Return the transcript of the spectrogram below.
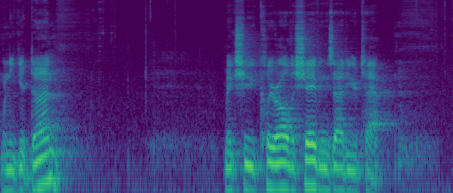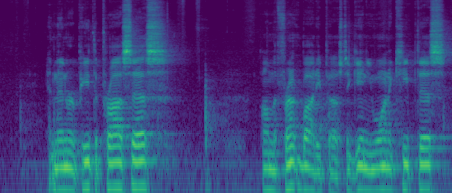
When you get done, make sure you clear all the shavings out of your tap. And then repeat the process on the front body post. Again, you want to keep this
